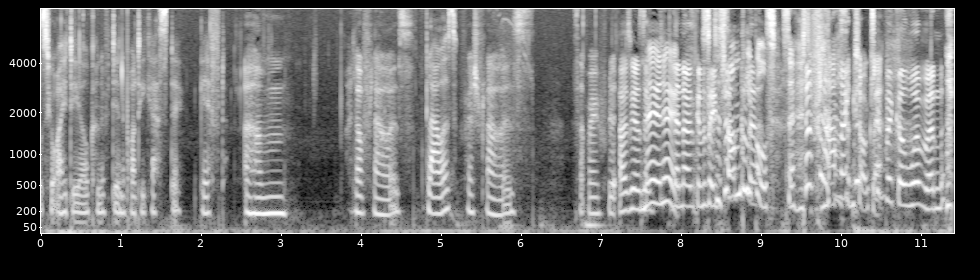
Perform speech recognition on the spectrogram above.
What's your ideal kind of dinner party guest gift? Um, I love flowers, Flowers? fresh flowers. Is that very? I was going to No, say no. Then I was going to say chocolate. some people, so flowers like and chocolate. typical woman.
